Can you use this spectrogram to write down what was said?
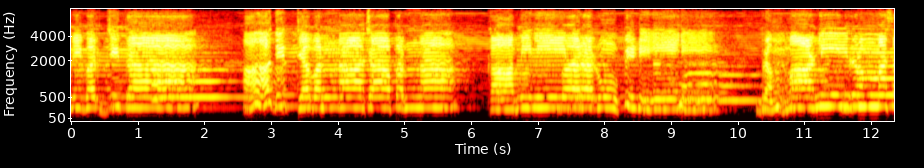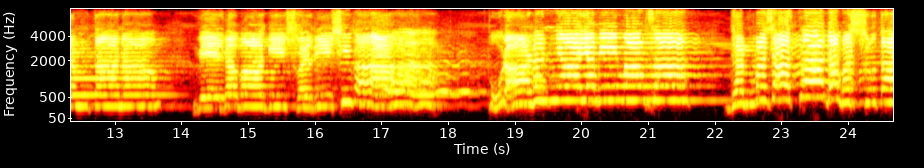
विवर्जिता। आदित्यवर्णा चापर्णा कामिनी वररूपिणी ब्रह्माणी ब्रह्मसन्ताना वेदवागीश्वरी शिवा। पुराणन्यायमीमांसा धर्मशास्त्रागमश्रुता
